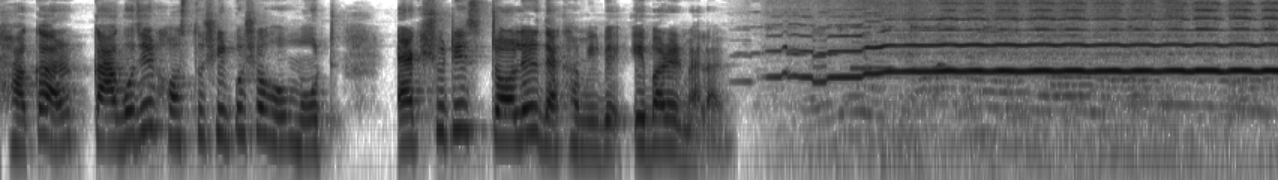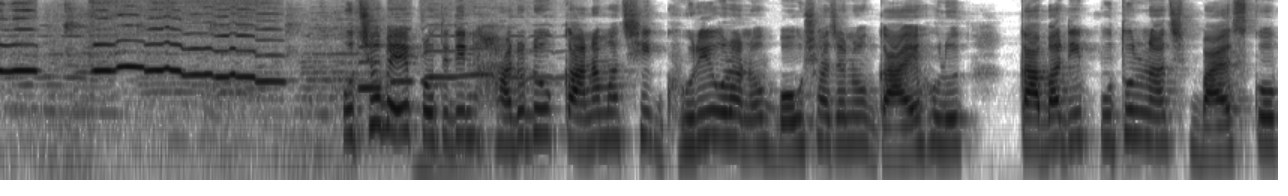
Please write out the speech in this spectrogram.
ঢাকার কাগজের হস্তশিল্প সহ মোট একশোটি স্টলের দেখা মিলবে এবারের মেলায়। উৎসবে প্রতিদিন হাডুডু, কানামাছি, ঘুড়ি ওড়ানো, বউ সাজানো, গায়ে হলুদ, কাবাডি, পুতুল নাচ, বায়োস্কোপ,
